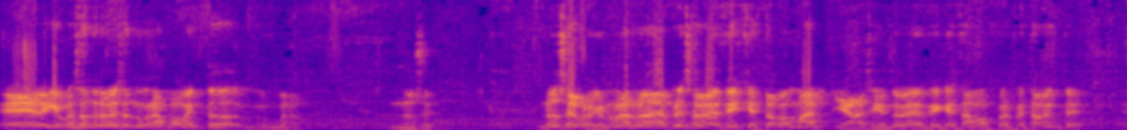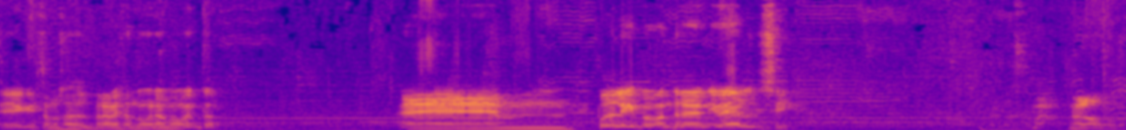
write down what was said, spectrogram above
El equipo está atravesando un gran momento. Bueno, no sé. No sé, porque en una rueda de prensa me decís que estamos mal y a la siguiente me decís que estamos perfectamente, eh, que estamos atravesando un gran momento. Eh, ¿Puede el equipo mantener el nivel? Sí. Bueno, no lo dudo.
